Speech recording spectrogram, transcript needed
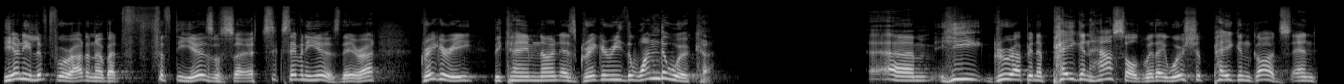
He only lived for, I don't know, about 50 years or so, 70 years there, right? Gregory became known as Gregory the Wonder Worker. Um, he grew up in a pagan household where they worshiped pagan gods, and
